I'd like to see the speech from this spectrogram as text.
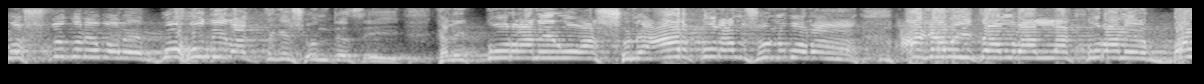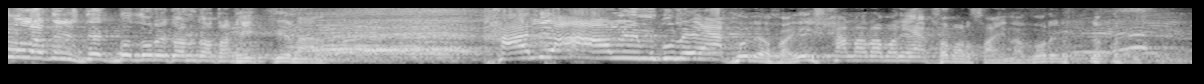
কষ্ট করে বলে, বহুদিন আগ থেকে শুনতেছি, খালি কোরআনের ওয়াজ শুনে আর কোরআন শুনব না। আগামীতে আমরা আল্লাহ কোরআনের বাংলাদেশ দেখব, জোরে কোন কথা ঠিক কিনা? খালি আলিমগুলো এক হলে হয়, এই শালার আবার এক হবার চাই না, জোরে কথা ঠিক কিনা?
